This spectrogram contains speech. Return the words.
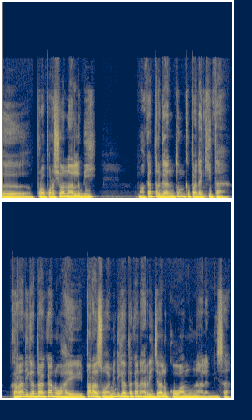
eh, proporsional lebih, maka tergantung kepada kita karena dikatakan wahai para suami dikatakan arijalu qawwamuna 'alan nisa.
